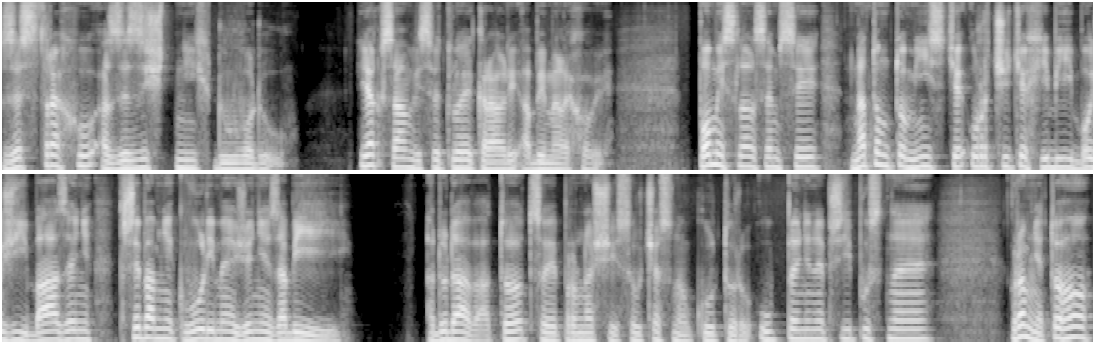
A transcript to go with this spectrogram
ze strachu a ze zjištných důvodů. Jak sám vysvětluje králi Abimelechovi. Pomyslel jsem si, na tomto místě určitě chybí boží bázeň, třeba mě kvůli mé ženě zabijí. A dodává to, co je pro naši současnou kulturu úplně nepřípustné, Kromě toho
